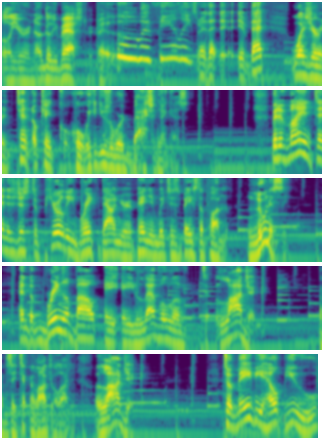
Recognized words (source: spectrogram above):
Oh, you're an ugly bastard. Right? Oh, my feelings. Right. That if that was your intent, okay, cool, cool. We could use the word bashing, I guess. But if my intent is just to purely break down your opinion, which is based upon lunacy, and to bring about a, a level of t- logic, about to say technological logic, logic, to maybe help you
